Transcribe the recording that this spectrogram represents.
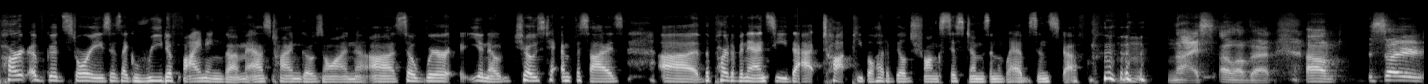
Part of good stories is like redefining them as time goes on. Uh, so we're, you know, chose to emphasize uh, the part of Anansi that taught people how to build strong systems and webs and stuff. mm, nice. I love that. Um, so,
